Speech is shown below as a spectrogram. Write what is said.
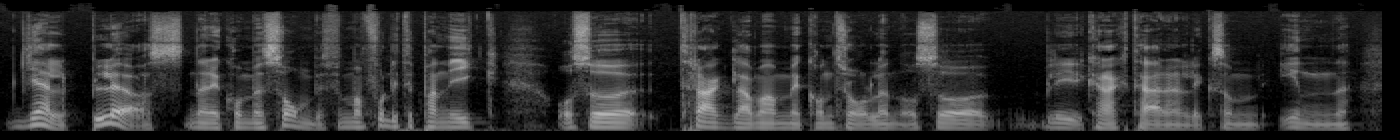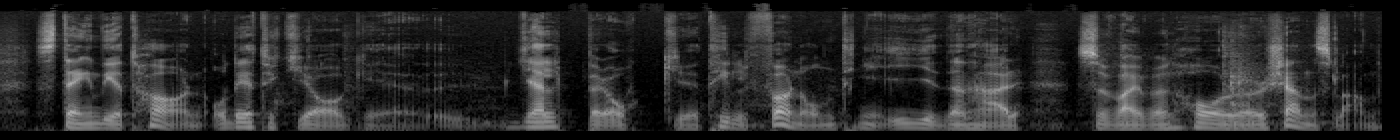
hjälplös när det kommer zombies för man får lite panik och så tragglar man med kontrollen och så blir karaktären liksom instängd i ett hörn. Och det tycker jag eh, hjälper och tillför någonting i den här survival horror-känslan.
